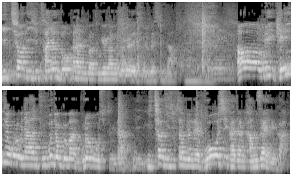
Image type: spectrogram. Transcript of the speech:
2024년도 하나님과 동행하는 노래가 됐으면 좋겠습니다. 아 우리 개인적으로 그냥 한 두 분 정도만 물어보고 싶습니다. 2023년에 무엇이 가장 감사했는가?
